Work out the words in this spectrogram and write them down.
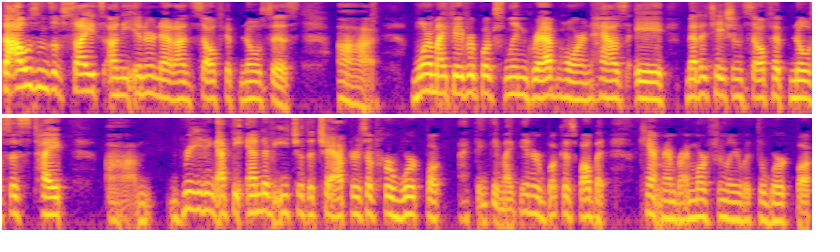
thousands of sites on the internet on self hypnosis. Uh, one of my favorite books, Lynn Grabhorn, has a meditation self hypnosis type um, reading at the end of each of the chapters of her workbook. I think they might be in her book as well, but I can't remember. I'm more familiar with the workbook.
